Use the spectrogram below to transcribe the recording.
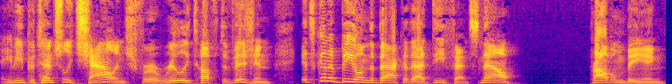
maybe potentially challenge for a really tough division, it's going to be on the back of that defense. Now, problem being.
